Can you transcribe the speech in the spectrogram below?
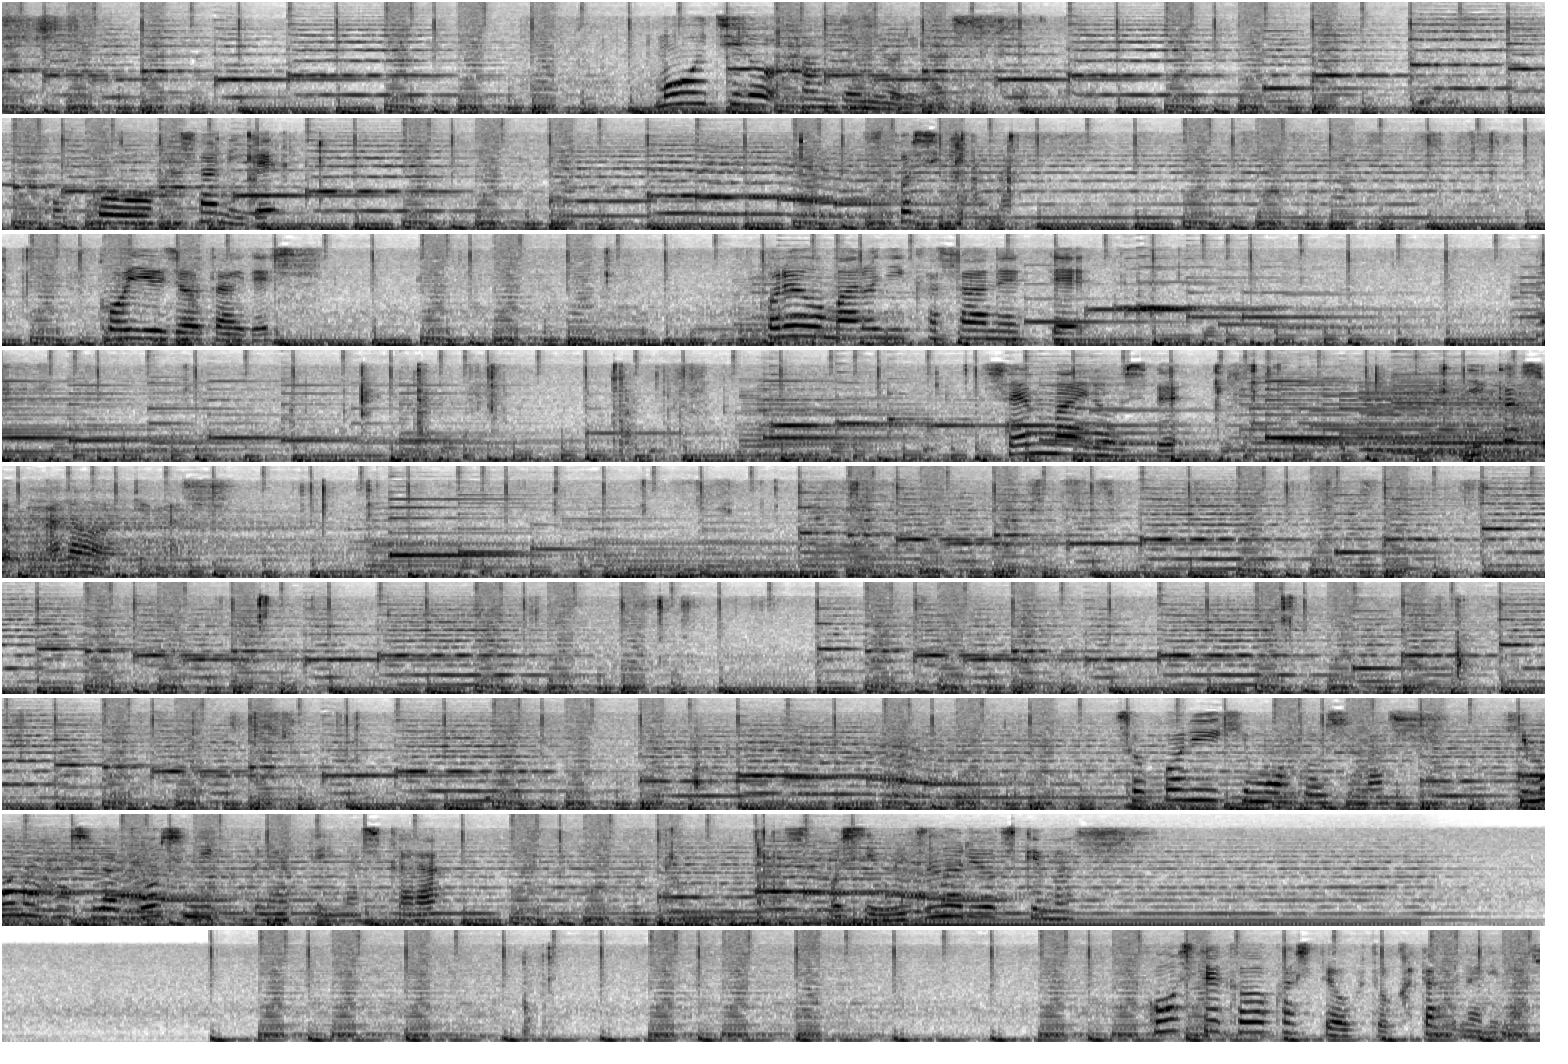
もう一度半分に折ります。ここをハサミで少し切ります。こういう状態です。これを丸に重ねて千枚同士で2箇所穴を開けます。そこに紐を通します。紐の端は通しにくくなっていますから少し水のりをつけます。こうして乾かしておくと硬くなります。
